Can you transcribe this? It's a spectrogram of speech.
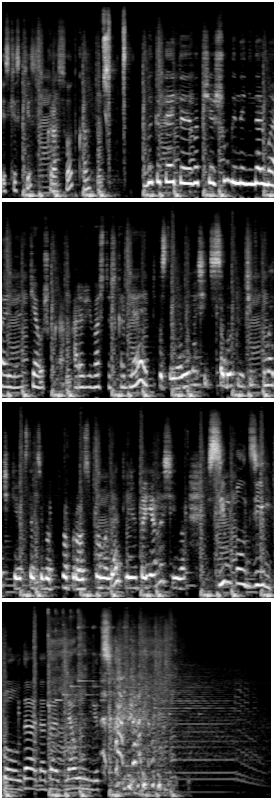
Кис-кис-кис, красотка. Вы какая-то вообще шугана ненормальная. Девушка, а разве вас это оскорбляет? Постоянно носите с собой ключи в кулачке. Кстати, вот вопрос, помогает ли это? Я носила. Simple Dimple, да-да-да, для улиц.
